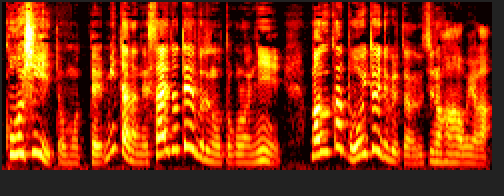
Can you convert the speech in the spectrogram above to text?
コーヒーと思って、見たらね、サイドテーブルのところに、マグカップ置いといてくれたの、うちの母親が。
